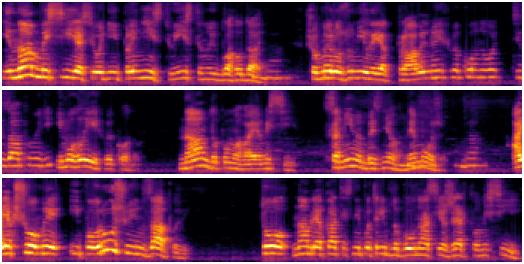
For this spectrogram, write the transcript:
І нам Месія сьогодні приніс цю істину і благодать, щоб ми розуміли, як правильно їх виконувати, ці заповіді, і могли їх виконувати. Нам допомагає Месія. Самі ми без нього не можемо. А якщо ми і порушуємо заповідь, то нам лякатись не потрібно, бо у нас є жертва Месії.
